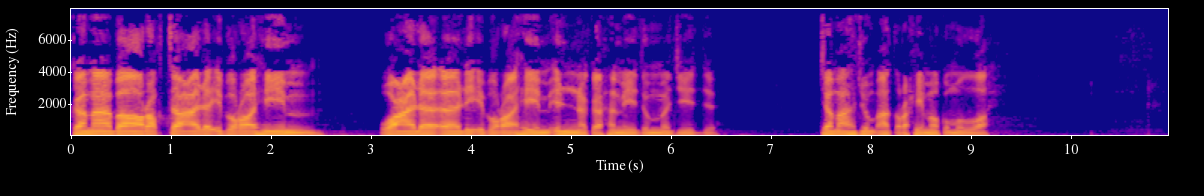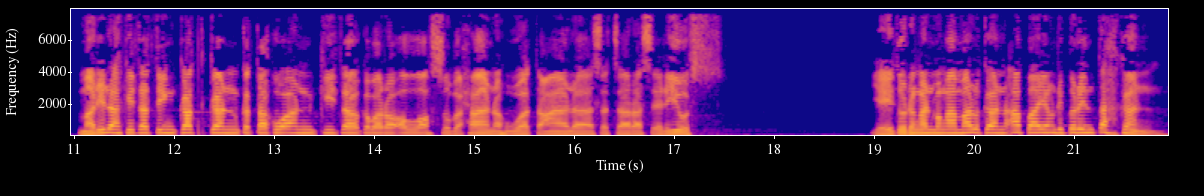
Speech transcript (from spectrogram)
كما باركت على إبراهيم وعلى آل إبراهيم إنك حميد مجيد. جماعة جمعة رحمكم الله. Marilah kita tingkatkan ketakwaan kita kepada Allah Subhanahu wa taala secara serius yaitu dengan mengamalkan apa yang diperintahkan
